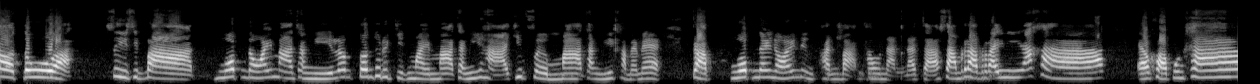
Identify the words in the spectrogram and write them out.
ต่อตัว 40 บาท งบน้อยมาทางนี้ เริ่มต้นธุรกิจใหม่มาทางนี้หาอาชีพเสริมมาทางนี้ค่ะแม่แม่กับงบน้อยๆ1,000 บาทเท่านั้นนะจ๊ะสำหรับรายนี้นะคะ แอลขอบคุณค่ะ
